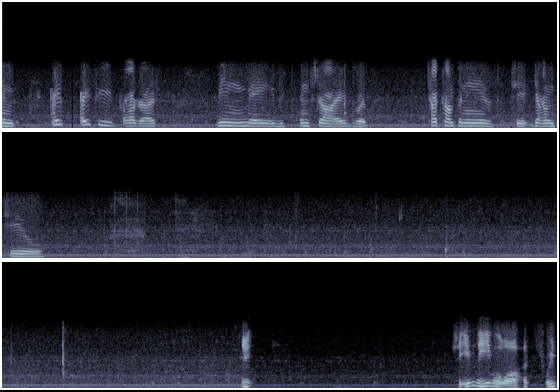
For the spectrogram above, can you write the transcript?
And I I see progress being made in strides with tech companies to down to See, even the evil law, that's sweet.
